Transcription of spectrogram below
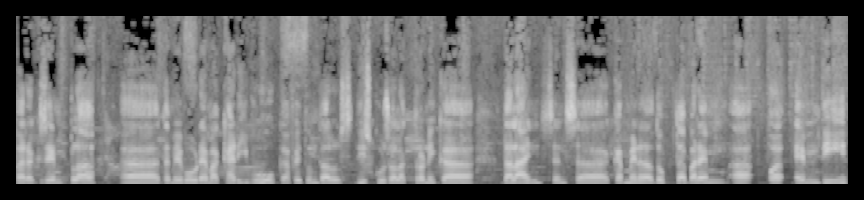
per exemple, eh, també veurem a Caribou, que ha fet un dels discos electrònica de l'any, sense cap mena de dubte. Verem a OMD,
